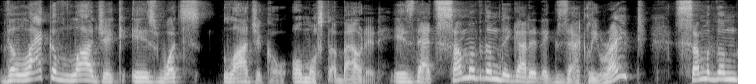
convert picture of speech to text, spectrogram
the lack of logic is what's logical almost about it is that some of them they got it exactly right some of them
